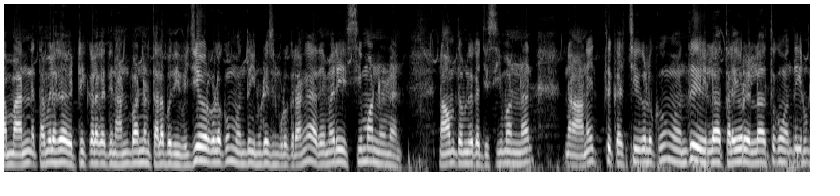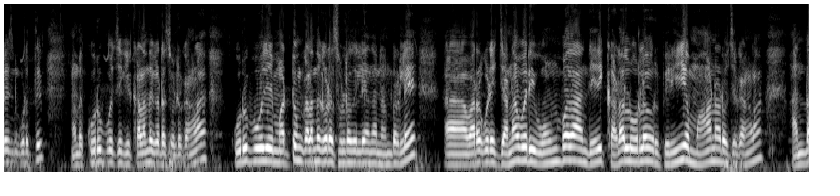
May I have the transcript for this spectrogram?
நம்ம அண்ணன் தமிழக வெற்றி கழகத்தின் அன்பண்ணன் தளபதி விஜய் அவர்களுக்கும் வந்து இன்விடேஷன் கொடுக்குறாங்க. அதே மாதிரி சீமான் அண்ணன் நாம் தமிழர் கட்சி சீமான் அண்ணன் நான் அனைத்து கட்சிகளுக்கும் வந்து எல்லா தலைவரும் எல்லாத்துக்கும் வந்து இன்விடேஷன் கொடுத்து அந்த குரு பூஜைக்கு கலந்துக்கிட்ட சொல்லியிருக்காங்களா குரு பூஜை மட்டும் கலந்துக்கிட்ட சொல்கிறது இல்லையா அந்த நண்பர்களே? வரக்கூடிய ஜனவரி ஒன்பதாம் தேதி கடலூரில் ஒரு பெரிய மாநாடு வச்சுருக்காங்களாம் அந்த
